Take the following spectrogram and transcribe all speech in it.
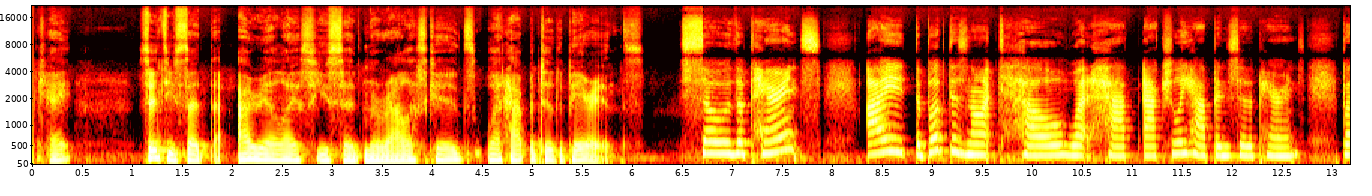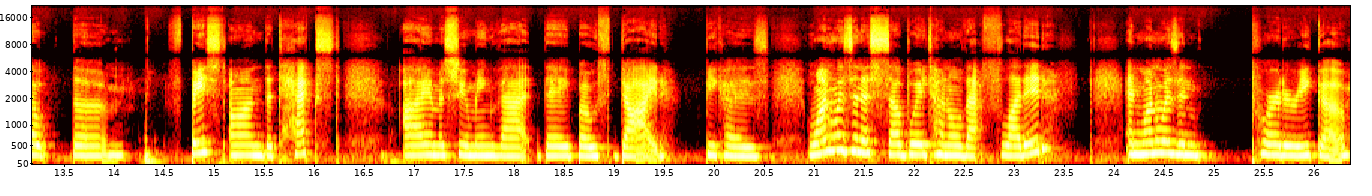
Okay. Since you said that, I realized you said Morales kids. What happened to the parents? So the parents, I the book does not tell what hap- actually happens to the parents, but the based on the text, I am assuming that they both died because one was in a subway tunnel that flooded, and one was in Puerto Rico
